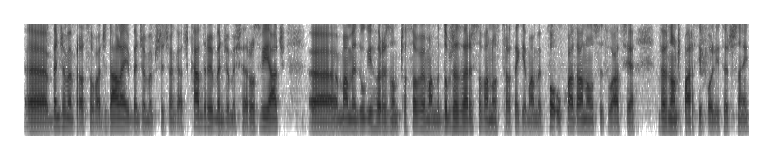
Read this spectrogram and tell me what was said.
E, Będziemy pracować dalej, będziemy przyciągać kadry, będziemy się rozwijać. E, Mamy długi horyzont czasowy, mamy dobrze zarysowaną strategię, mamy poukładaną sytuację wewnątrz partii politycznej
